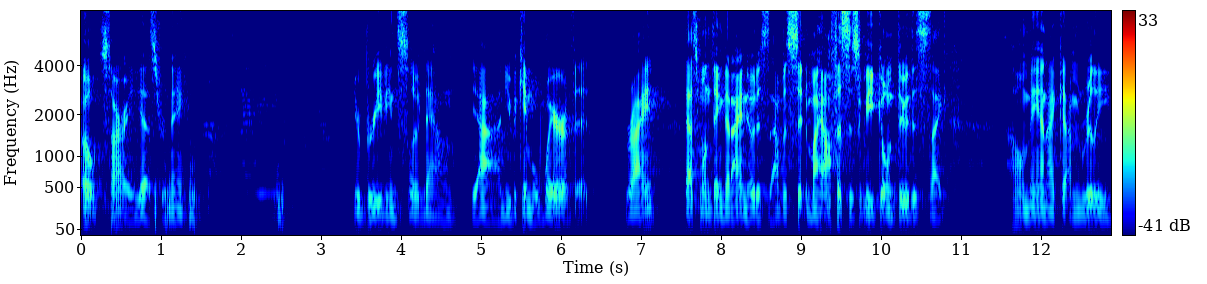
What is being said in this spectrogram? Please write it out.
Oh, sorry. Yes, Renee. Your breathing slowed down. Yeah, and you became aware of it right? That's one thing that I noticed. I was sitting in my office this week going through this, like, oh man, I, am really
